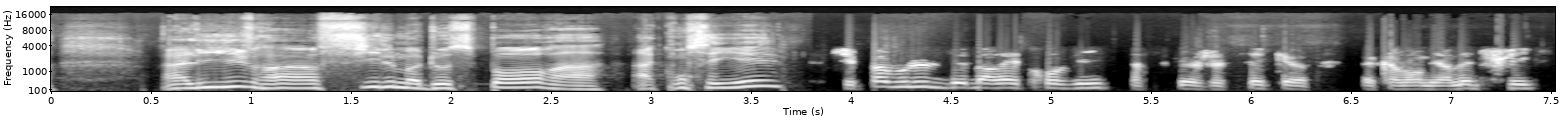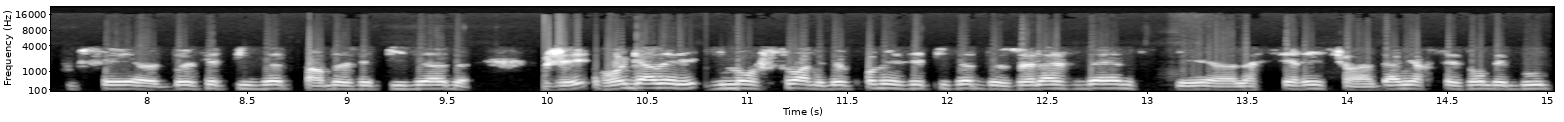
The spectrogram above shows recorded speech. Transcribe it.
un, livre, un film de sport à, conseiller? Je J'ai pas voulu le démarrer trop vite parce que je sais que, euh, comment dire, Netflix poussait euh, deux épisodes par deux épisodes. J'ai regardé les dimanche soir les deux premiers épisodes de The Last Dance, qui est la série sur la dernière saison des Bulls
